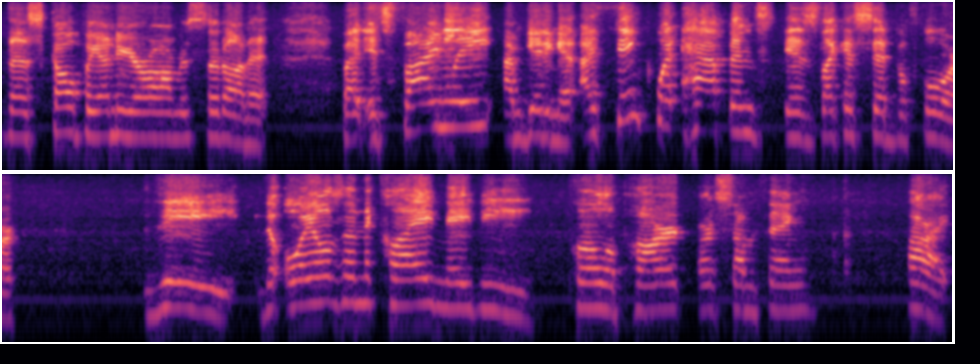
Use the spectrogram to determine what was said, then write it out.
the Sculpey under your arm and sit on it but it's finally i'm getting it i think what happens is like i said before the the oils in the clay maybe pull apart or something all right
